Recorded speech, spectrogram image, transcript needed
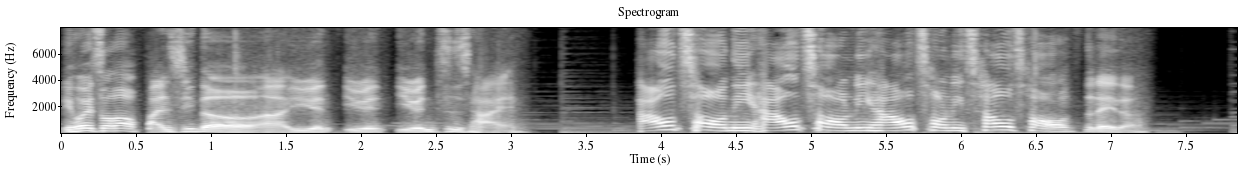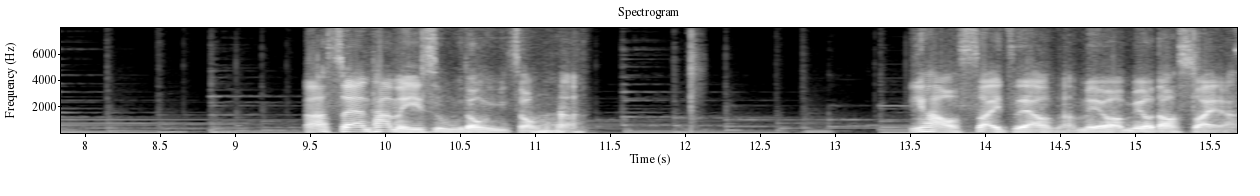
你会受到繁星的啊语言语言语言制裁，好丑，你好丑，你好丑，你超丑之类的。啊，虽然他们也是无动于衷啊。你好帅这样子，没有没有到帅啊。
